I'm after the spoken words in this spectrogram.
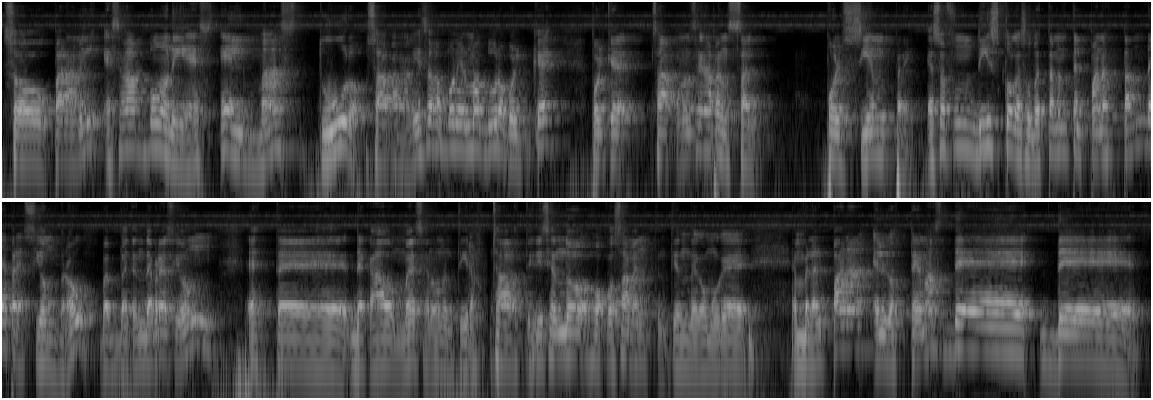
So, para mí, ese Bad Bunny es el más duro. O sea, para mí Bad Bunny es el más duro. ¿Por qué? Porque, o sea, pónganse a pensar por siempre. Eso fue un disco que supuestamente el pana está en depresión, bro. Vete en depresión este, de cada dos meses, no mentira. O sea, lo estoy diciendo jocosamente, ¿entiendes? Como que en verdad el pana en los temas de, de,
